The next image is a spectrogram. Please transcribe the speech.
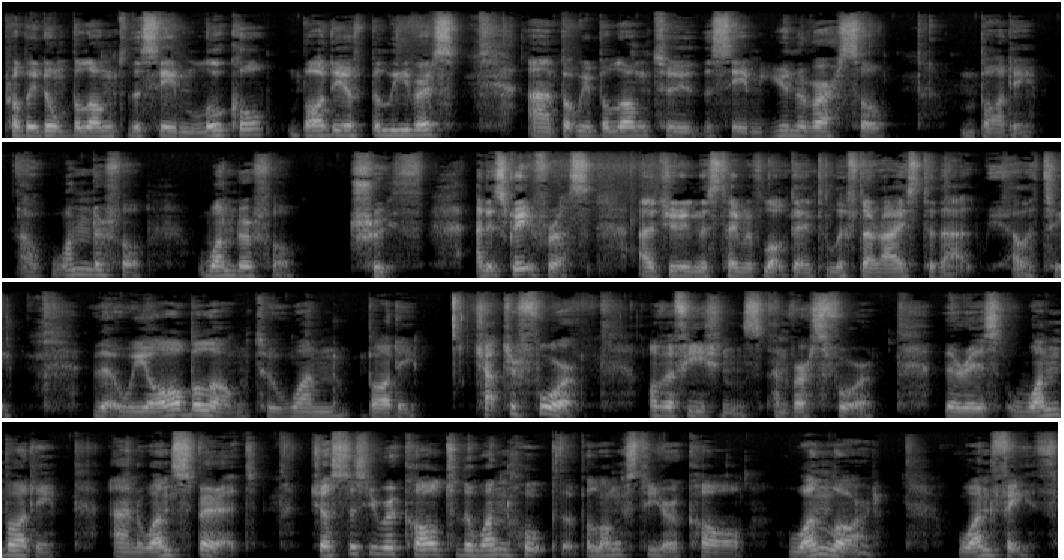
probably don't belong to the same local body of believers, uh, but we belong to the same universal body. A wonderful, wonderful truth. And it's great for us uh, during this time of lockdown to lift our eyes to that reality that we all belong to one body. Chapter 4 of Ephesians and verse 4 There is one body and one spirit, just as you were called to the one hope that belongs to your call, one Lord, one faith,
